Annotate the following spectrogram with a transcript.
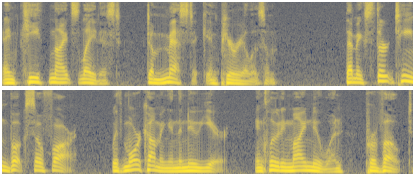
and Keith Knight's latest, Domestic Imperialism. That makes 13 books so far, with more coming in the new year, including my new one, Provoked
